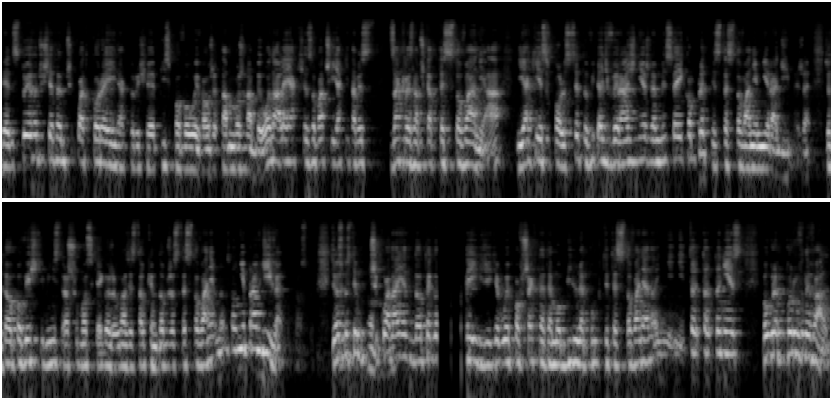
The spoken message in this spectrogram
Więc tu jest oczywiście ten przykład Korei, na który się PiS powoływał, że tam można było, no ale jak się zobaczy, jaki tam jest zakres na przykład testowania jaki jest w Polsce, to widać wyraźnie, że my sobie kompletnie z testowaniem nie radzimy, że, że te opowieści ministra Szumowskiego, że u nas jest całkiem dobrze z testowaniem, no, są nieprawdziwe po prostu. W związku z tym przykładanie do tego gdzie, gdzie były powszechne te mobilne punkty testowania, no nie, nie, to, to, to nie jest w ogóle porównywalne.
